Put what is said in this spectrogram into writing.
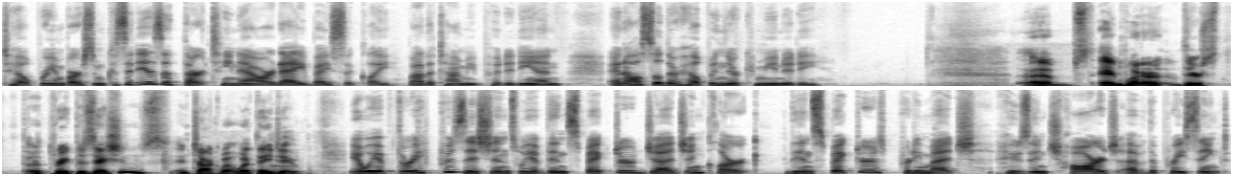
to help reimburse them because it is a 13 hour day basically by the time you put it in. And also, they're helping their community. uh, and what are there's uh, three positions, and talk about what they do. Yeah, we have three positions. We have the inspector, judge, and clerk. The inspector is pretty much who's in charge of the precinct.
